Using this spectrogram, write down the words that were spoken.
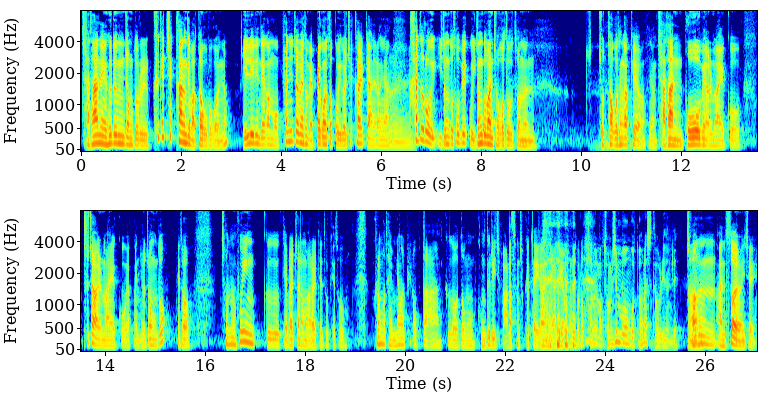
자산의 흐름 정도를 크게 체크하는 게 맞다고 보거든요. 일일이 내가 뭐 편의점에서 몇백 원 썼고 이걸 체크할 게 아니라 그냥 네. 카드로 이 정도 소비했고 이 정도만 적어도 저는 좋- 좋다고 생각해요. 그냥 자산 보험에 얼마 있고 투자 얼마 있고 약간 요 정도 해서 저는 후잉 그 개발자랑 말할 때도 계속 그런 거 다 입력할 필요 없다. 그거 너무 공들이지 말았으면 좋겠다 이런 이야기할 정도로 저는 막 점심 먹은 것도 하나씩 다 올리는데 저는 안 써요 이제.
